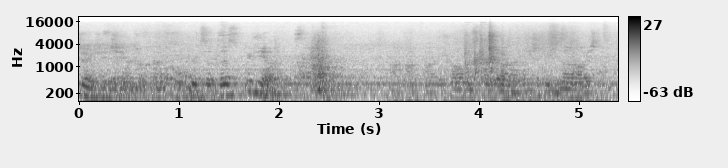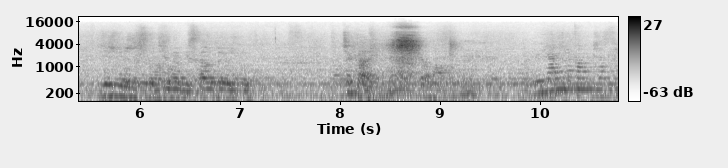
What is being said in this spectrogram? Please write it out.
Spieszyłem się dzisiaj trochę. Co to jest spóźnione? Aha, to ustawione. No, Widzisz, wiesz, że stracimy Biskał, to już... Czekaj. Ja nie mam czasu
